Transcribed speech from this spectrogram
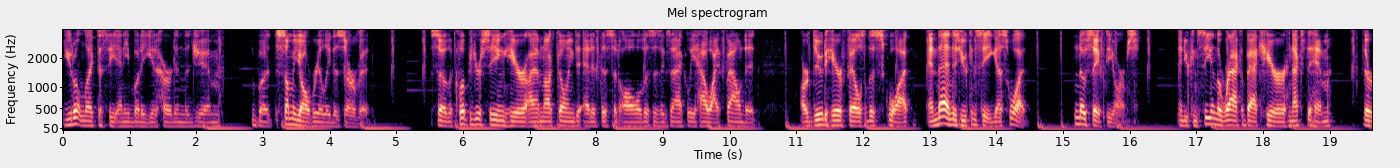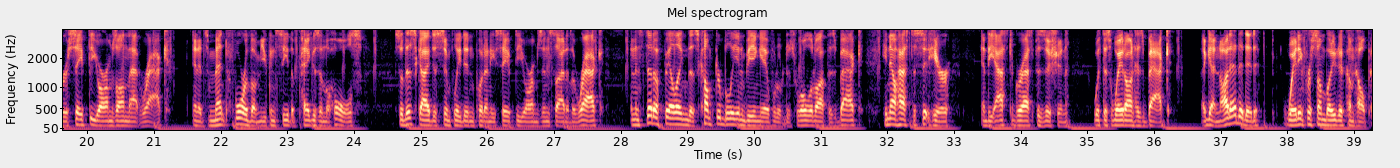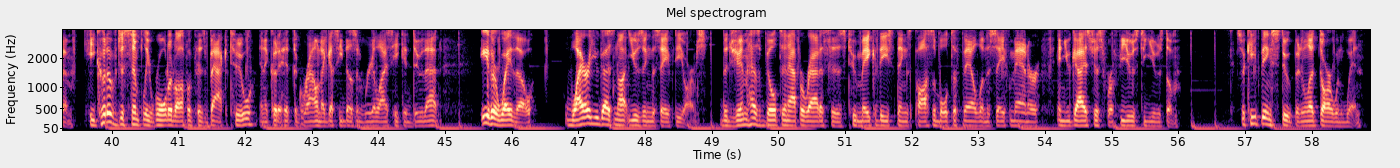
You don't like to see anybody get hurt in the gym, but some of y'all really deserve it. So the clip you're seeing here, I am not going to edit this at all. This is exactly how I found it. Our dude here fails this squat, and then, as you can see, guess what? No safety arms. And you can see in the rack back here next to him, there are safety arms on that rack, and it's meant for them. You can see the pegs and the holes. So this guy just simply didn't put any safety arms inside of the rack, and instead of failing this comfortably and being able to just roll it off his back, he now has to sit here in the ass to grass position with this weight on his back. Again, not edited, waiting for somebody to come help him. He could have just simply rolled it off of his back too, and it could have hit the ground. I guess he doesn't realize he can do that. Either way, though, why are you guys not using the safety arms? The gym has built-in apparatuses to make these things possible to fail in a safe manner, and you guys just refuse to use them. So keep being stupid and let Darwin win.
